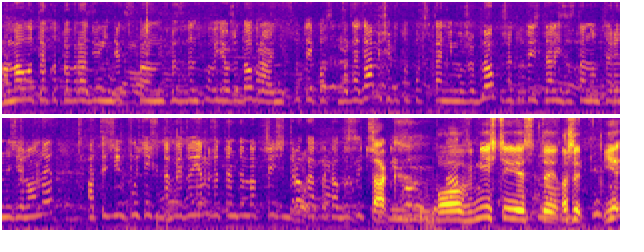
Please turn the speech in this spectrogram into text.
A mało tego, to w Radiu Indeks pan prezydent powiedział, że dobra, nie- tutaj dogadamy się, że tu powstanie może blok, że tutaj dalej zostaną tereny zielone, a tydzień później się dowiadujemy, że tędy ma przejść droga taka dosyć Tak, szybkiego ruchu. bo w mieście jest, e, znaczy je,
